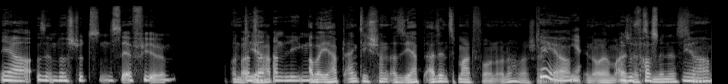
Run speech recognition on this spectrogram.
Ja, sie unterstützen sehr viel Und unseren habt, Anliegen. aber ihr habt eigentlich schon, also ihr habt alle ein Smartphone, oder? Wahrscheinlich. Ja, ja. In eurem also Alter fast, zumindest. ja.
